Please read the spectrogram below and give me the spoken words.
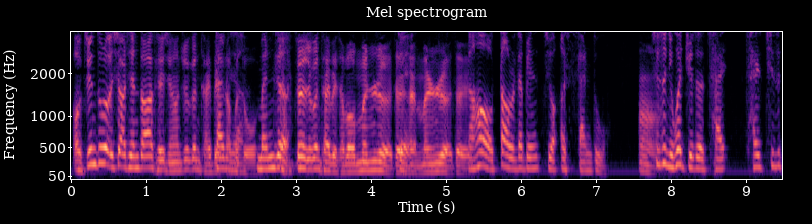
哦，京都的夏天大家可以想象，就跟台北差不多。闷热，真的就跟台北差不多闷热，对，很闷热，对。然后到了那边只有二十三度，嗯，其实你会觉得才才其实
